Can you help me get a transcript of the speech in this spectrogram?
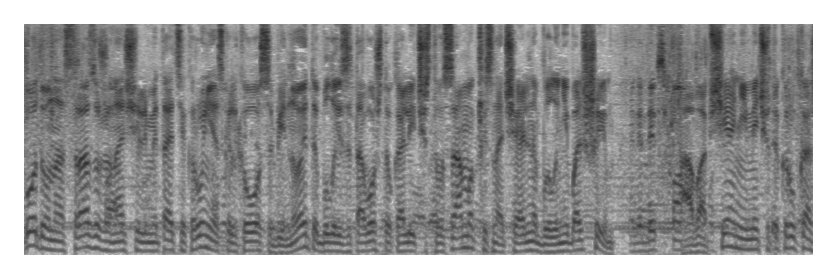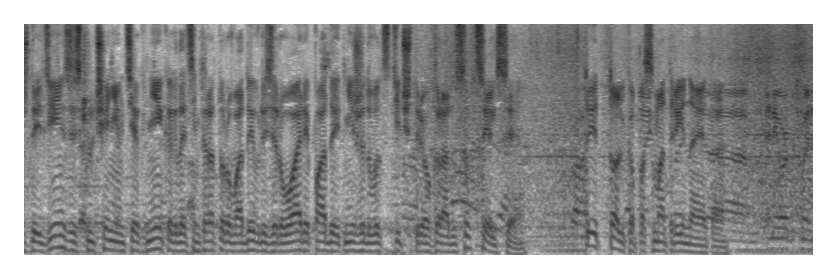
года у нас сразу же начали метать икру несколько особей, но это было из-за того, что количество самок изначально было небольшим. А вообще они мечут икру каждый день, за исключением тех дней, когда температура воды в резервуаре падает ниже 24 градусов Цельсия. Ты только посмотри на это. Anywhere between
